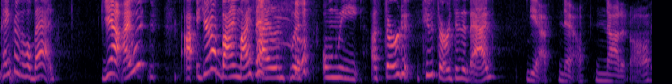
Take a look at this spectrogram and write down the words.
pay for the whole bag. yeah, I would Uh, you're not buying my silence with only a third, two thirds of the bag. Yeah, no, not at all.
